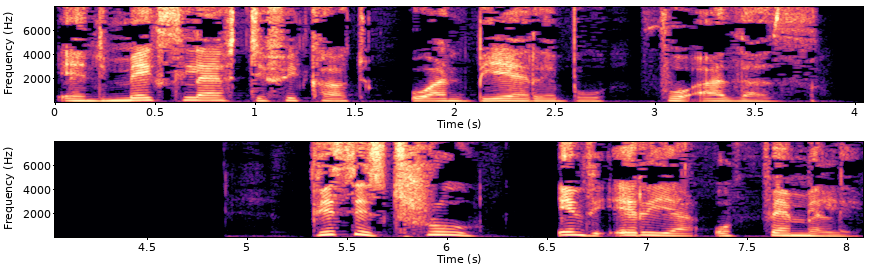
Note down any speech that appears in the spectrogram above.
and makes life difficult or unbearable for others. This is true in the area of family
